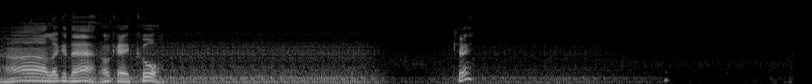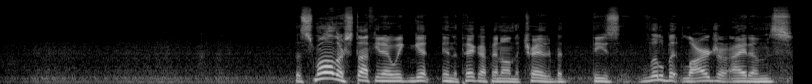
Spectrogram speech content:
Ah, look at that. Okay, cool. Okay. The smaller stuff, you know, we can get in the pickup and on the trailer, but these little bit larger items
